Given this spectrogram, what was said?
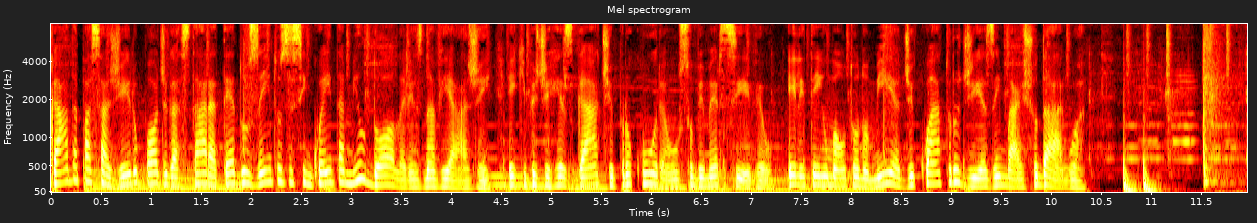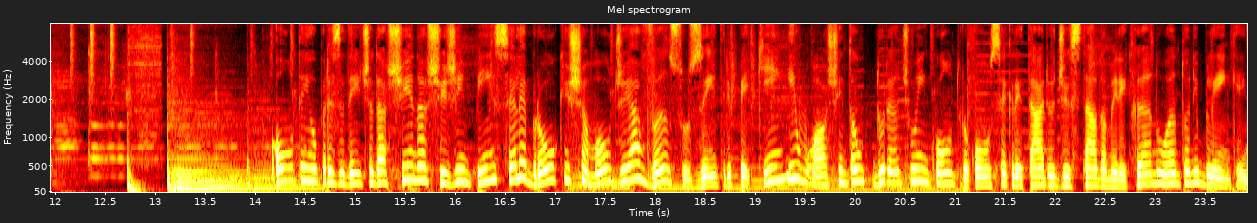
Cada passageiro pode gastar até 250 mil dólares na viagem. Equipes de resgate procuram o submersível. Ele tem uma autonomia de quatro dias embaixo d'água. Ontem, o presidente da China, Xi Jinping, celebrou o que chamou de avanços entre Pequim e Washington durante um encontro com o secretário de Estado americano Anthony Blinken.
